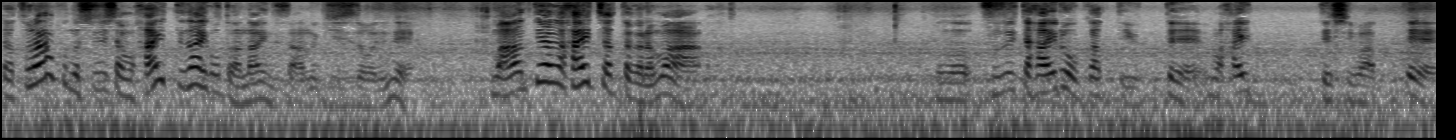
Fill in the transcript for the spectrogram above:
らトランプの支持者も入ってないことはないんですあの議事堂にね。まあアンティアが入っちゃったから、まあ、その続いて入ろうかって言って、まあ、入ってしまって、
